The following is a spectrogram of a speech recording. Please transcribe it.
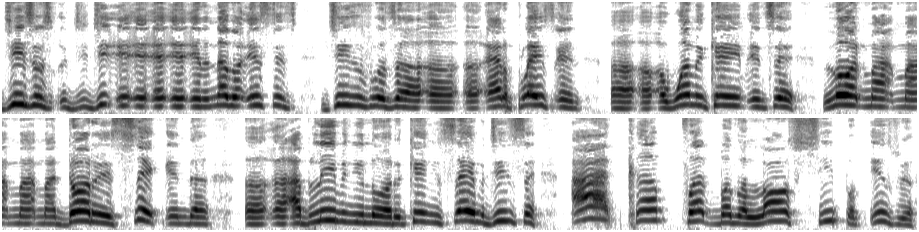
Jesus, in another instance, Jesus was uh, uh, uh, at a place and uh, a woman came and said, Lord, my, my, my, my daughter is sick and uh, uh, I believe in you, Lord. Can you save her? Jesus said, I comfort but the lost sheep of Israel.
